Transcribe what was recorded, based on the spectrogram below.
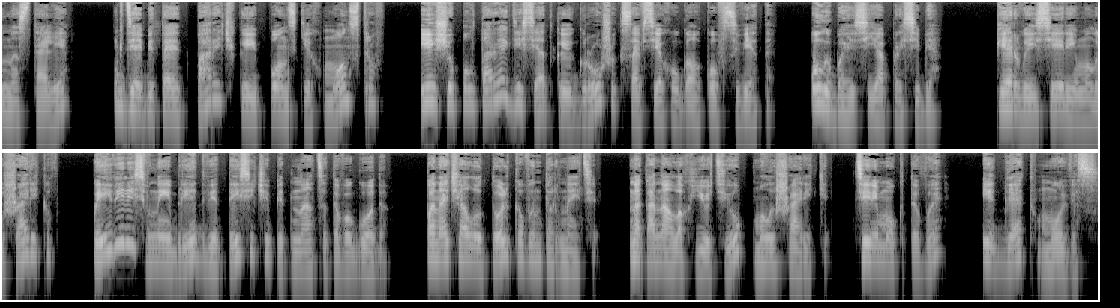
на столе, где обитает парочка японских монстров и еще полтора десятка игрушек со всех уголков света. Улыбаюсь я про себя. Первые серии «Малышариков» появились в ноябре 2015 года. Поначалу только в интернете, на каналах YouTube «Малышарики», «Теремок ТВ» и «Get Movies».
